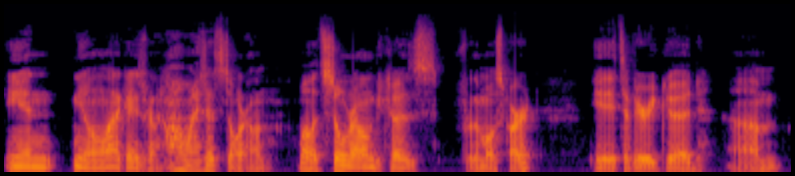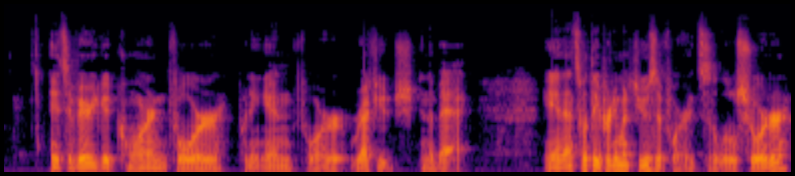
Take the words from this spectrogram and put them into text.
And, you know, a lot of guys are like, oh, why is that still around? Well, it's still around because for the most part, it's a very good, um, it's a very good corn for putting in for refuge in the bag. And that's what they pretty much use it for. It's a little shorter,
